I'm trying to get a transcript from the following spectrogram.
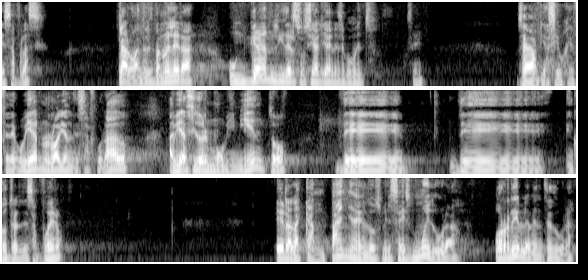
esa frase. Claro, Andrés Manuel era un gran líder social ya en ese momento. O sea, había sido jefe de gobierno, lo habían desaforado, había sido el movimiento de, de en contra del desafuero. Era la campaña del 2006 muy dura, horriblemente dura.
